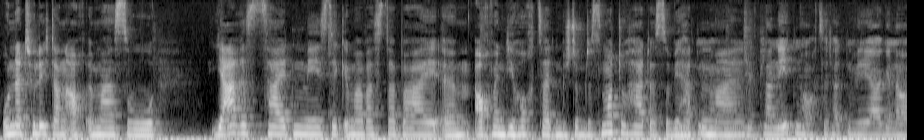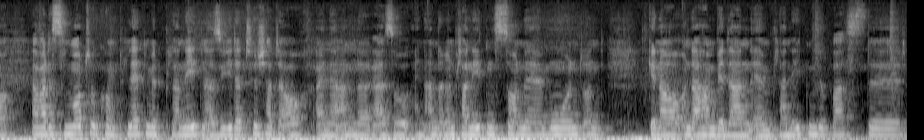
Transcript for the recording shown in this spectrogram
Und natürlich dann auch immer so jahreszeitenmäßig immer was dabei, ähm, auch wenn die Hochzeit ein bestimmtes Motto hat. Also wir, wir hatten, hatten mal... Eine Planetenhochzeit hatten wir, ja genau. Da war das Motto komplett mit Planeten. Also jeder Tisch hatte auch eine andere, also einen anderen Planeten, Sonne, Mond und genau. Und da haben wir dann ähm, Planeten gebastelt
